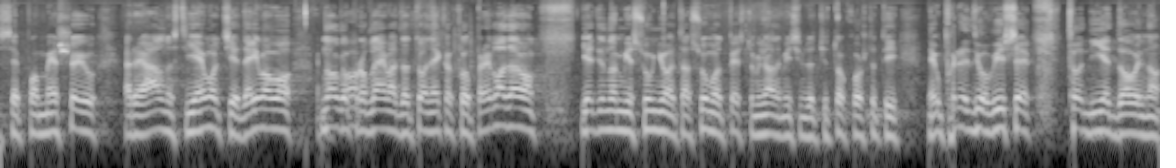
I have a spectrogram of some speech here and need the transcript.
se pomešaju realnost i emocije, da imamo mnogo problema da to nekako prevladamo. Jedino mi je sumnjiva ta suma od 500 miliona, mislim da će to koštati neuporedivo više. To nije dovoljno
